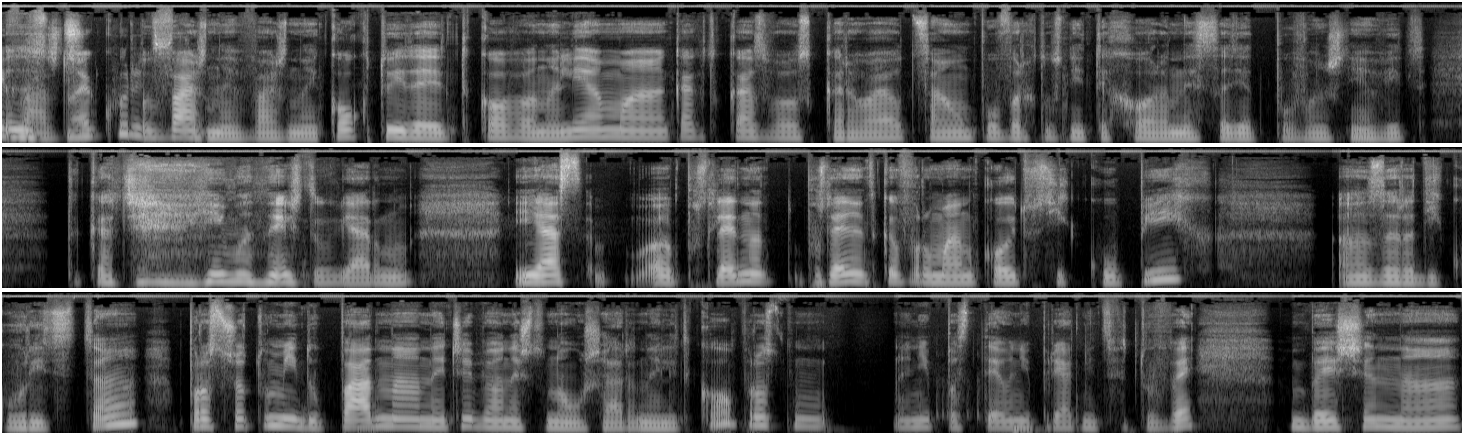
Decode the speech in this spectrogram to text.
И важна е корицата. Важна е, важна е. Колкото и да е такова, нали, ама, както казва Оскар Лайлд, само повърхностните хора не съдят по външния вид. Така че има нещо вярно. И аз, а, последна, последният такъв роман, който си купих, а, заради корицата, просто защото ми допадна, не че е било нещо много шарено или такова, просто едни пастелни, приятни цветове, беше на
